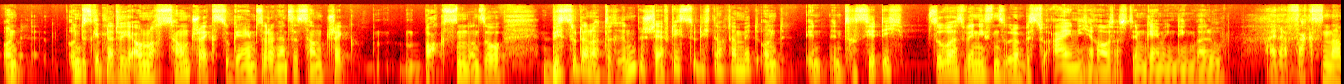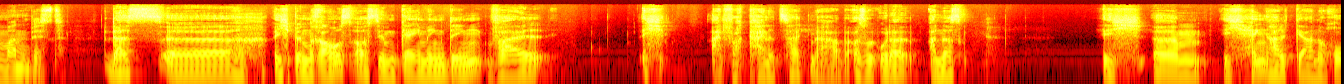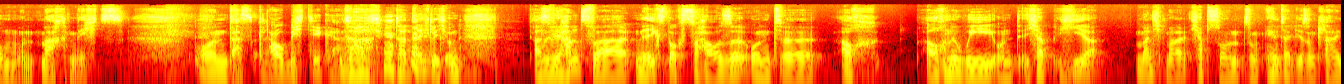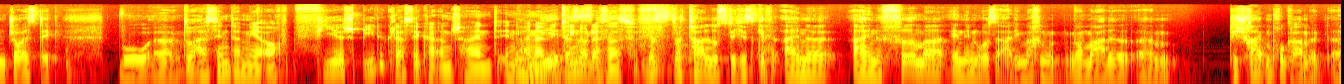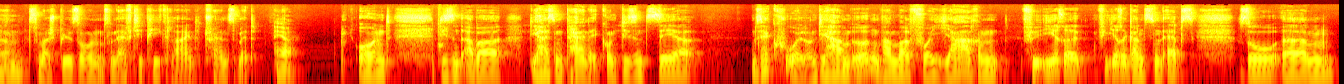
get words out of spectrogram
und, und es gibt natürlich auch noch Soundtracks zu Games oder ganze Soundtrack-Boxen und so. Bist du da noch drin? Beschäftigst du dich noch damit? Und in, interessiert dich sowas wenigstens oder bist du eigentlich raus aus dem Gaming-Ding, weil du ein erwachsener Mann bist? Das, äh, ich bin raus aus dem Gaming-Ding, weil ich einfach keine Zeit mehr habe. Also, oder anders, ich, ähm, ich hänge halt gerne rum und mache nichts. Und Das glaube ich dir gar nicht. Ja, tatsächlich. Und also wir haben zwar eine Xbox zu Hause und äh, auch, auch eine Wii und ich habe hier manchmal, ich habe so, ein, so hinter dir so einen kleinen Joystick, wo äh, Du hast hinter mir auch vier Spieleklassiker anscheinend in einer Nee, Vitrine oder das ist ist, das? das ist total lustig. Es gibt eine, eine Firma in den USA, die machen normale, ähm, die schreiben Programme, ähm, zum Beispiel so ein, so ein FTP-Client, Transmit. Ja. Und die sind aber, die heißen Panic und die sind sehr, sehr cool. Und die haben irgendwann mal vor Jahren für ihre, für ihre ganzen Apps so ähm,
